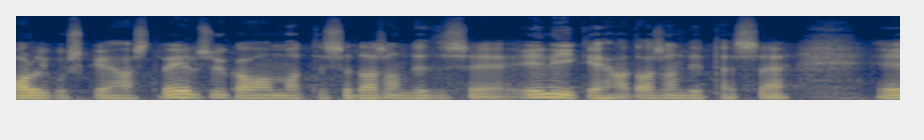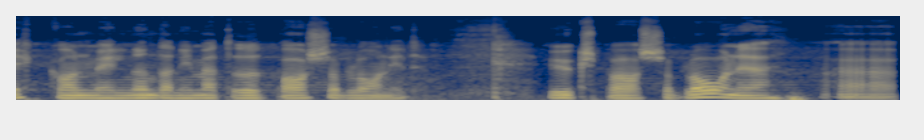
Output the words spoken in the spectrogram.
valguskehast veel sügavamatesse tasanditesse, helikeha tasanditesse, ehk on meil nõndanimetatud baasšabloonid. üks baasšabloone äh,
